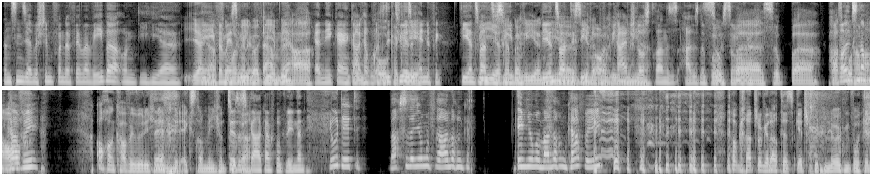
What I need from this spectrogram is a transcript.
dann sind Sie ja bestimmt von der Firma Weber und die hier Ja, die ja, Firma Weber haben, ne? GmbH. Ja, nee, gar, gar kein Problem. Also die. Tür ist im. Endeffekt 24-7. reparieren hier, 24-7 wir offen, kein hier. Schloss dran, es ist alles eine Provision. Super, super. Passcode haben noch wir einen auch. Kaffee? Auch einen Kaffee würde ich Das- nehmen mit extra Milch und Das ist Zucker. gar kein Problem. Dann, Judith, machst du der jungen Frau noch einen Kaffee? Dem jungen Mann noch einen Kaffee? Ich habe gerade schon gedacht, der Sketch führt nirgendwo hin.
